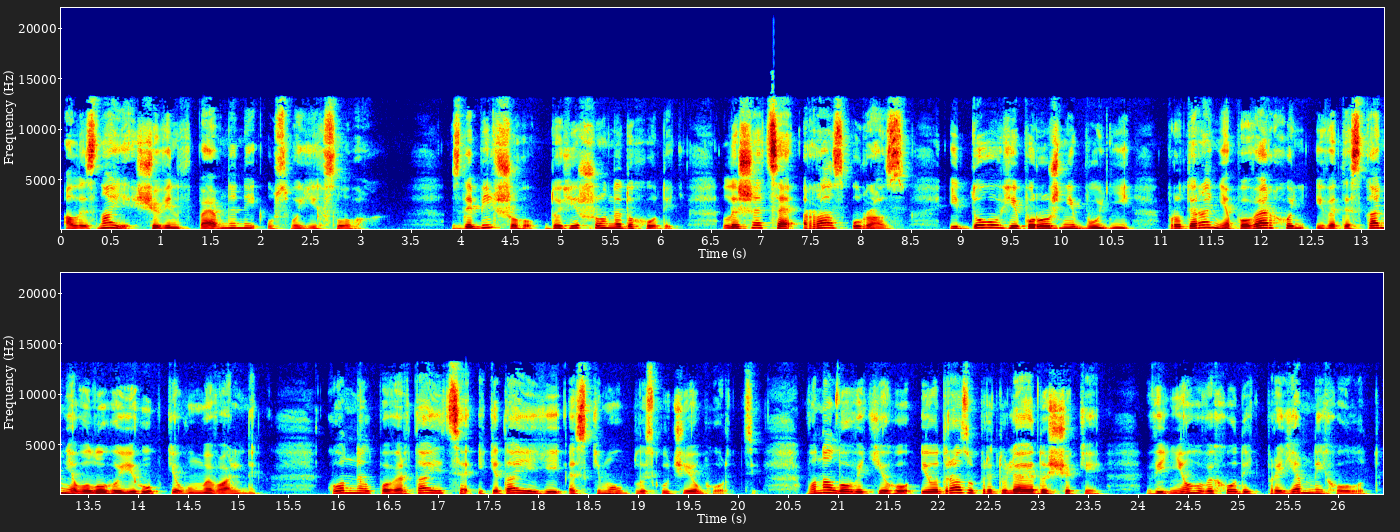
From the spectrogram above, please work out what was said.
але знає, що він впевнений у своїх словах. Здебільшого до гіршого не доходить, лише це раз у раз, і довгі порожні будні, протирання поверхонь і витискання вологої губки в умивальник. Коннел повертається і кидає їй ескімо в блискучій обгортці. Вона ловить його і одразу притуляє до щоки. Від нього виходить приємний холод.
